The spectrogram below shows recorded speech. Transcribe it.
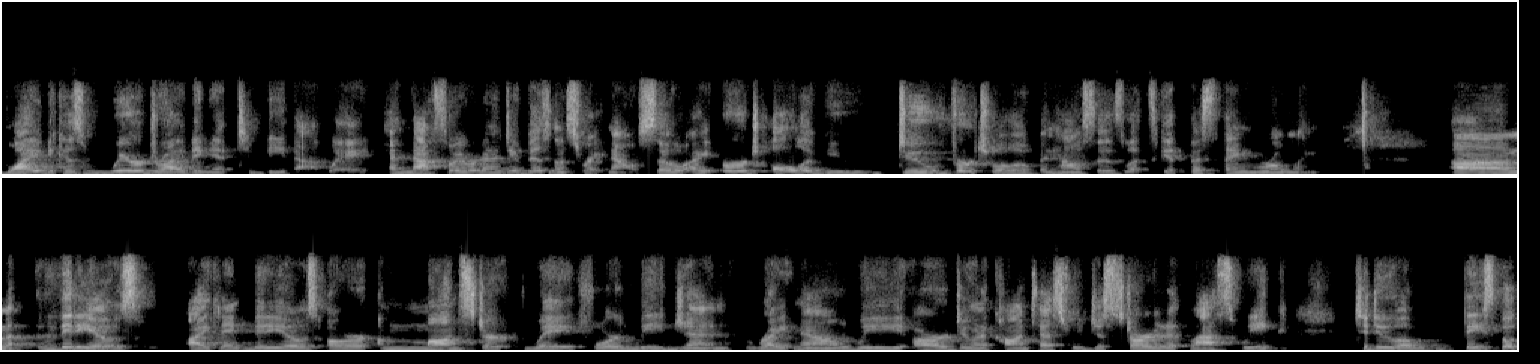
Why? Because we're driving it to be that way. And that's the way we're going to do business right now. So I urge all of you do virtual open houses. Let's get this thing rolling. Um, videos. I think videos are a monster way for lead gen right now. We are doing a contest. We just started it last week to do a Facebook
